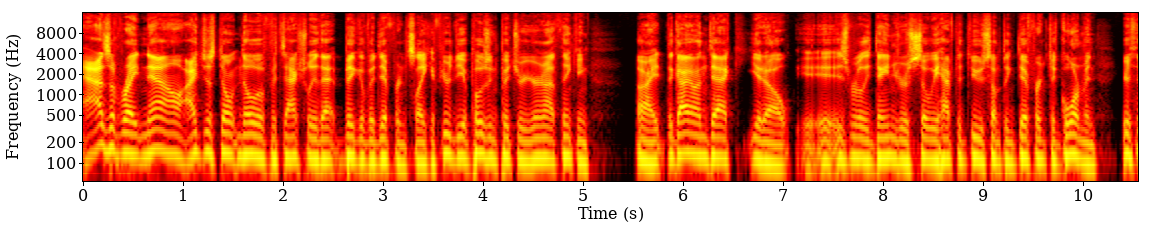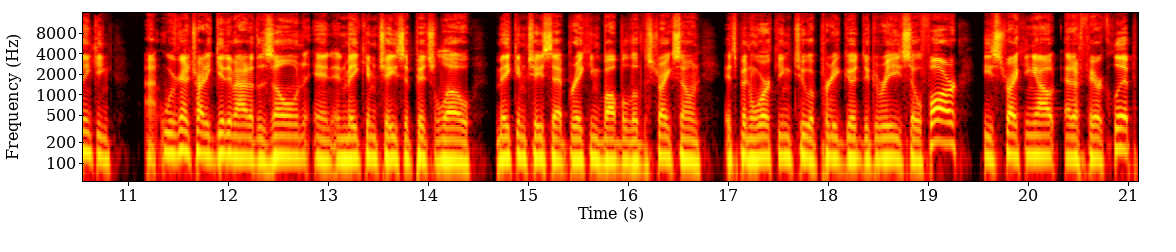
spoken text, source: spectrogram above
as of right now, I just don't know if it's actually that big of a difference. Like if you're the opposing pitcher, you're not thinking, all right, the guy on deck, you know, is really dangerous, so we have to do something different to Gorman. You're thinking, uh, we're going to try to get him out of the zone and, and make him chase a pitch low, make him chase that breaking ball below the strike zone. It's been working to a pretty good degree so far. He's striking out at a fair clip,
